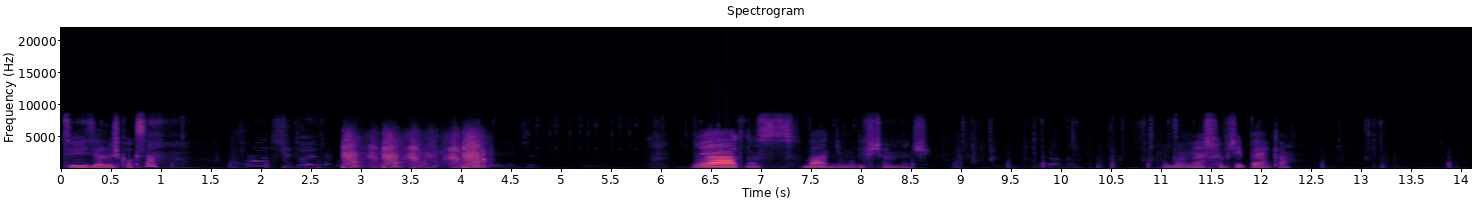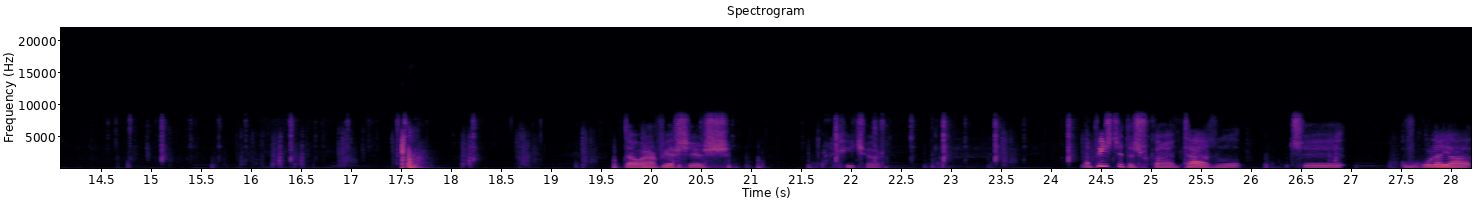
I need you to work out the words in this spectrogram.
Ty zjadłeś koksa? Ochrona 3 to jest akurat. Nie, nie widzę. No jak, no z nie mogę ściągnąć. Bo mnie szybciej pęka. Dobra, wieszysz. Hicior. Napiszcie też w komentarzu, czy w ogóle ja,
